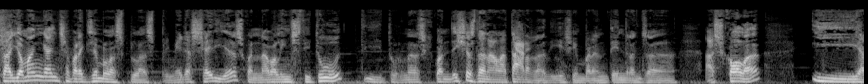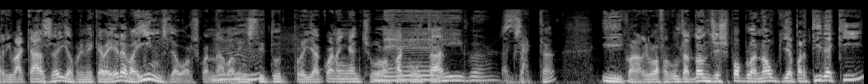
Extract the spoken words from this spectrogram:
Clar, jo m'enganxa, per exemple, les, les primeres sèries, quan anava a l'institut, i tornes, quan deixes d'anar a la tarda, diguéssim, per entendre'ns a, a escola, i arribar a casa, i el primer que veia era veïns, llavors, quan anava Mhm. a l'institut, però ja quan enganxo a la facultat... Neighbors. Exacte. I quan arribo a la facultat, doncs és Poble Nou, i a partir d'aquí,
